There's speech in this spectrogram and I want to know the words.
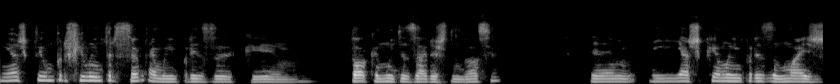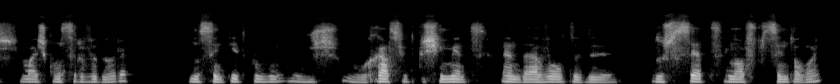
e acho que tem um perfil interessante. É uma empresa que toca muitas áreas de negócio em, e acho que é uma empresa mais, mais conservadora, no sentido que os- o rácio de crescimento anda à volta de, dos 7, 9% ao ano.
